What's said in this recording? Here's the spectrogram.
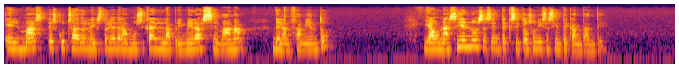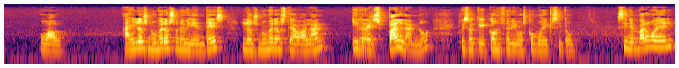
el más escuchado en la historia de la música en la primera semana de lanzamiento. Y aún así él no se siente exitoso ni se siente cantante wow. Ahí los números son evidentes, los números te avalan y respaldan, ¿no? Eso que concebimos como éxito. Sin embargo, él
